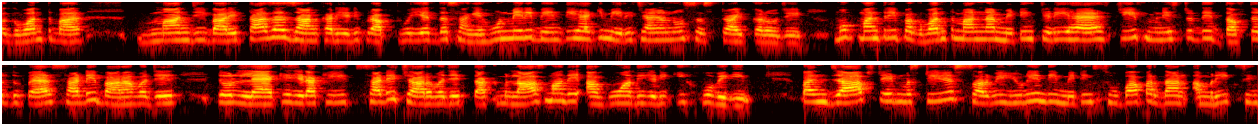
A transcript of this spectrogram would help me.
ਭਗਵੰਤ ਮਾਨ ਮਾਨ ਜੀ ਬਾਰੇ ਤਾਜ਼ਾ ਜਾਣਕਾਰੀ ਜਿਹੜੀ ਪ੍ਰਾਪਤ ਹੋਈ ਹੈ, ਦੱਸਾਂਗੇ। ਹੁਣ ਮੇਰੀ ਬੇਨਤੀ ਹੈ ਕਿ ਮੇਰੇ ਚੈਨਲ ਨੂੰ ਸਬਸਕ੍ਰਾਈਬ ਕਰੋ ਜੀ। ਮੁੱਖ ਮੰਤਰੀ ਭਗਵੰਤ ਮਾਨ ਨਾਲ ਮੀਟਿੰਗ ਜਿਹੜੀ ਹੈ ਚੀਫ ਮਿਨਿਸਟਰ ਦੇ ਦਫ਼ਤਰ ਦੁਪਹਿਰ 12:30 ਵਜੇ ਤੋਂ ਲੈ ਕੇ ਜਿਹੜਾ ਕਿ 4:30 ਵਜੇ ਤੱਕ ਮੁਲਾਜ਼ਮਾਂ ਦੇ ਆਗੂਆਂ ਦੀ ਜਿਹੜੀ ਕਿ ਹੋਵੇਗੀ। Punjab state ministerial service union ਦੀ ਮੀਟਿੰਗ ਸੂਬਾ ਪ੍ਰਧਾਨ ਅਮਰੀਕ ਸਿੰਘ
